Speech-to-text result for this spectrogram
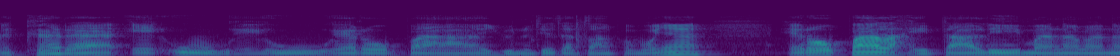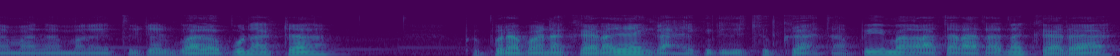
Negara EU, EU Eropa, United atau apa. Pokoknya Eropa lah, Italia, mana-mana mana-mana itu. Dan walaupun ada beberapa negara yang nggak ikut itu juga, tapi memang rata-rata negara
